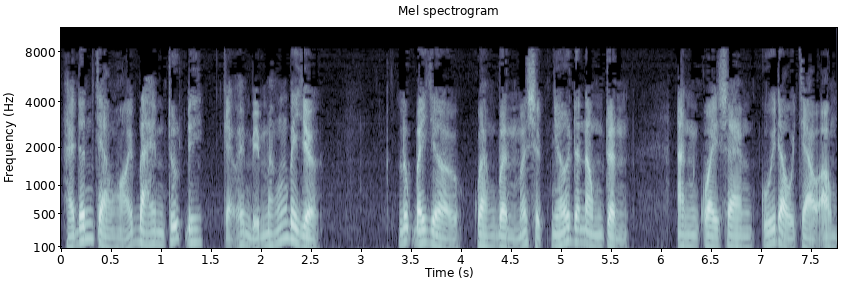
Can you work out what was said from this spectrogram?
hãy đến chào hỏi ba em trước đi, kẻo em bị mắng bây giờ." Lúc bấy giờ, Quang Bình mới sực nhớ đến ông Trình. Anh quay sang cúi đầu chào ông.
